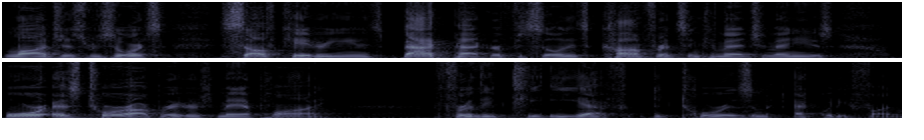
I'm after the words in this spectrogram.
lodges, resorts, self-cater units, backpacker facilities, conference and convention venues, or as tour operators may apply for the TEF, the Tourism Equity Fund.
